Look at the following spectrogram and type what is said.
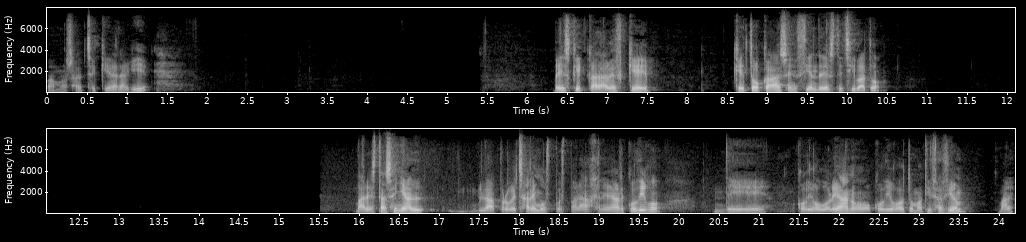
Vamos a chequear aquí. Veis que cada vez que, que toca se enciende este chivato. Vale, esta señal la aprovecharemos pues para generar código de código booleano o código de automatización, ¿vale?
